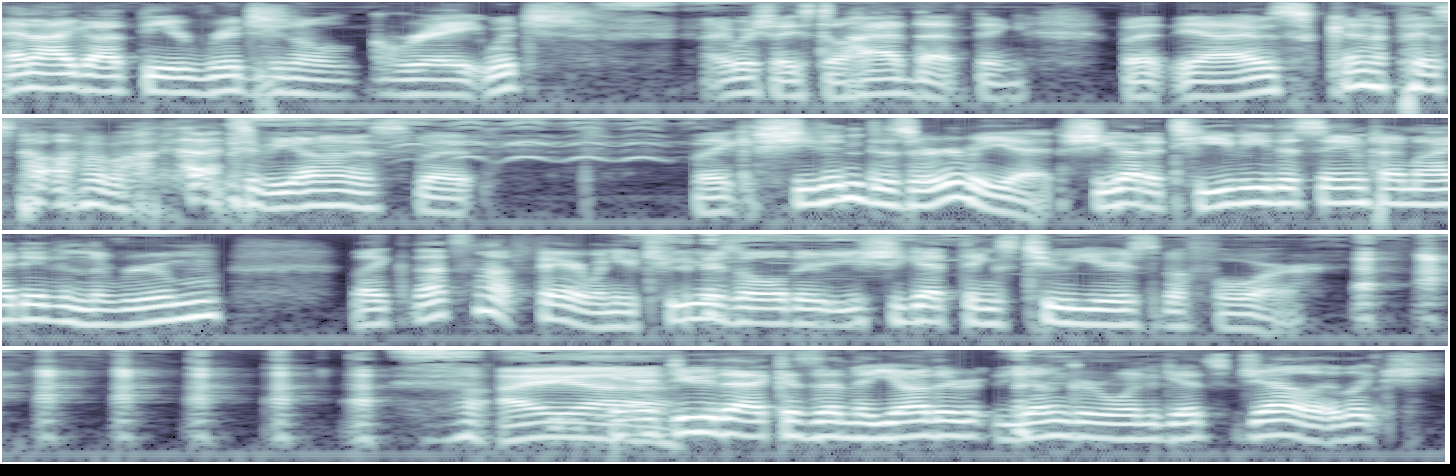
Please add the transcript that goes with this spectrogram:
and I got the original gray, which I wish I still had that thing. But yeah, I was kind of pissed off about that to be honest. But like, she didn't deserve it yet. She got a TV the same time I did in the room. Like, that's not fair. When you're two years older, you should get things two years before. I uh, can't do that because then the other younger one gets jealous. Like, sh-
